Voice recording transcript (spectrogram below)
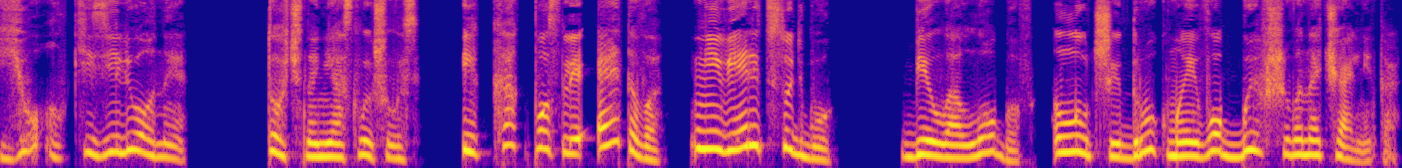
Ёлки зеленые! Точно не ослышалась. И как после этого не верить в судьбу? Белолобов — лучший друг моего бывшего начальника.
